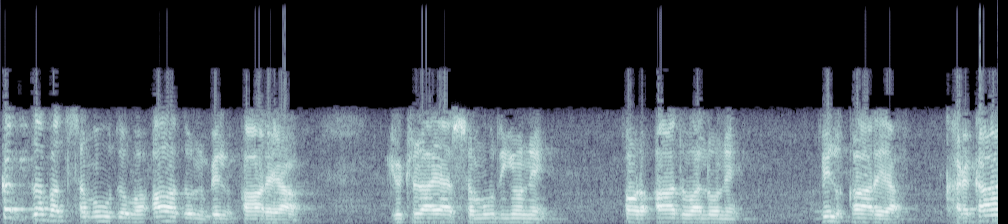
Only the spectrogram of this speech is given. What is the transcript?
کذبت سمود و آد بل جٹلایا سمودیوں نے اور آد والوں نے بل کھڑکا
